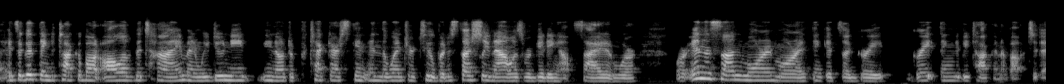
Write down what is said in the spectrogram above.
it's a good thing to talk about all of the time, and we do need, you know, to protect our skin in the winter too. But especially now as we're getting outside and we're we're in the sun more and more, I think it's a great great thing to be talking about today.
